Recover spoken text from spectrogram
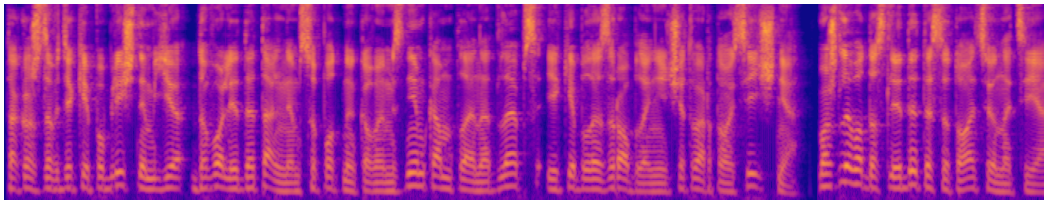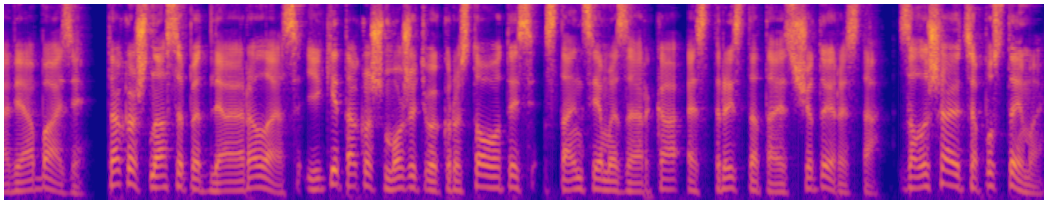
Також завдяки публічним є доволі детальним супутниковим знімкам Planet Labs, які були зроблені 4 січня, можливо дослідити ситуацію на цій авіабазі. Також насипи для РЛС, які також можуть використовуватись станціями ЗРК С-300 та С-400, залишаються пустими.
